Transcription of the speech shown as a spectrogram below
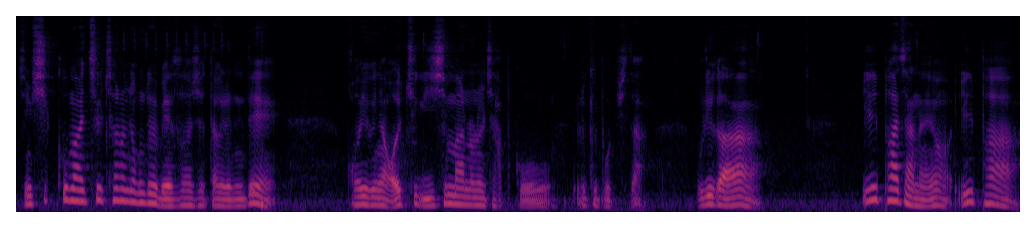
지금 19만 7천 원 정도에 매수하셨다 그랬는데 거의 그냥 얼추 20만 원을 잡고 이렇게 봅시다. 우리가 1파잖아요. 1파,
